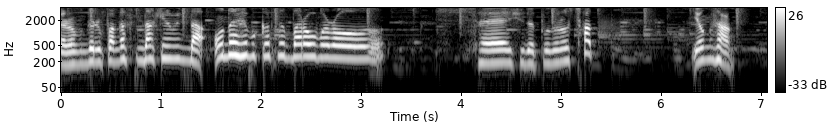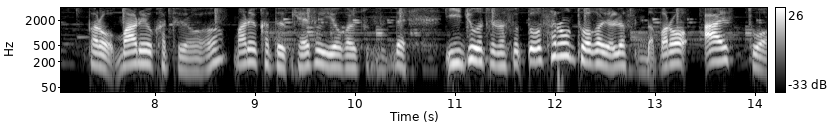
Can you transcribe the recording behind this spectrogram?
여러분들 반갑습니다. 기놈입니다. 오늘 해볼 것은 바로 바로 새 휴대폰으로 첫 영상 바로 마리오 카트요. 마리오 카트 계속 이어갈 텐데 2주가 지나서 또 새로운 투어가 열렸습니다. 바로 아이스 투어.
